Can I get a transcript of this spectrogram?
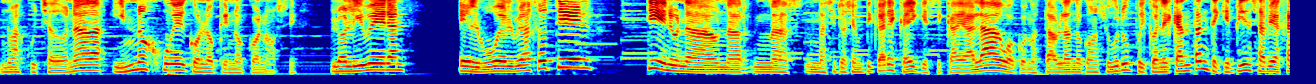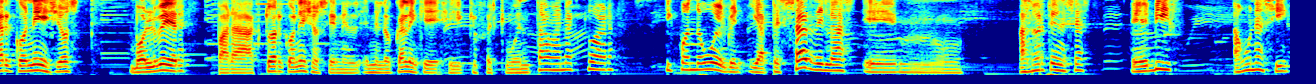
no ha escuchado nada y no juegue con lo que no conoce. Lo liberan, él vuelve a su hotel, tiene una, una, una- situación picaresca ahí que se cae al agua cuando está hablando con su grupo y con el cantante que piensa viajar con ellos, volver para actuar con ellos en el, en el local en que, eh, que frecuentaban actuar. Y cuando vuelven, y a pesar de las eh, advertencias, eh, Biff aún así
